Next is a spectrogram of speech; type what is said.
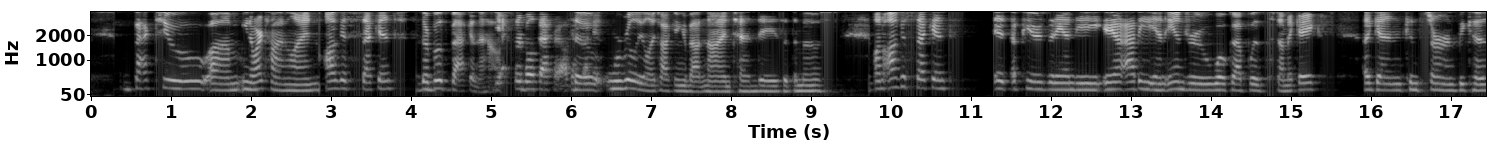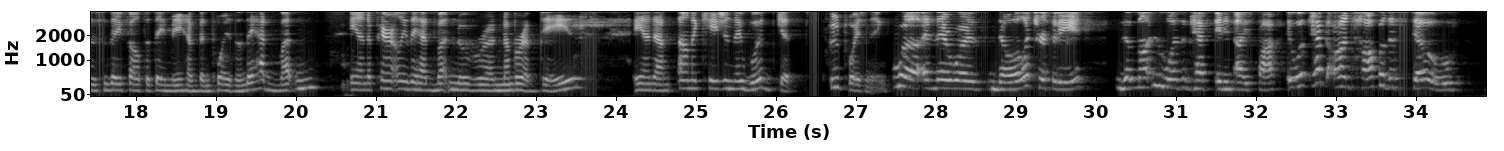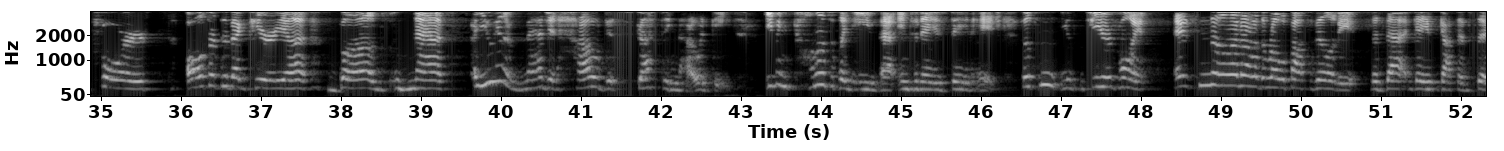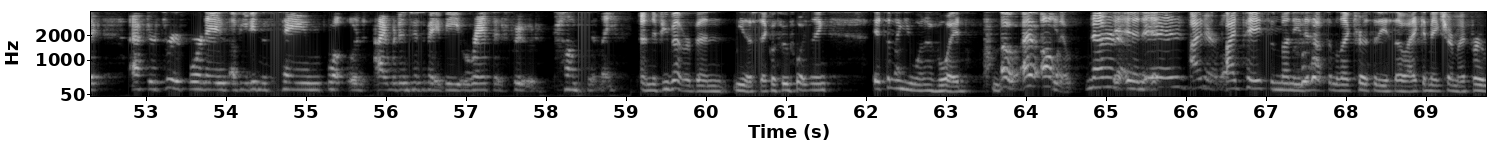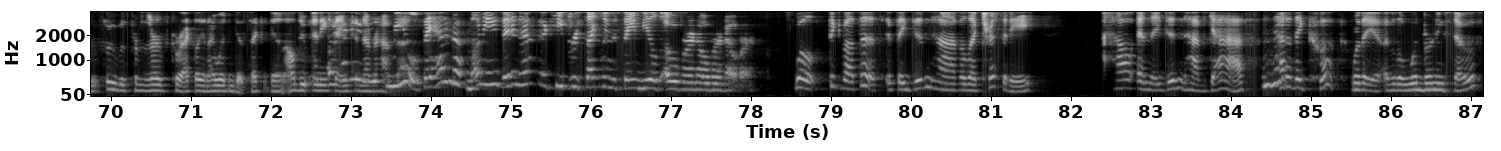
Back to um, you know our timeline. August second, they're both back in the house. Yes, they're both back around. So we're really only talking about nine, ten days at the most. On August 2nd, it appears that Andy, Abby, and Andrew woke up with stomach aches. Again, concerned because they felt that they may have been poisoned. They had mutton, and apparently they had mutton over a number of days. And um, on occasion, they would get food poisoning. Well, and there was no electricity. The mutton wasn't kept in an ice box. It was kept on top of the stove for all sorts of bacteria, bugs, gnats. You can imagine how disgusting that would be. Even contemplate eating that in today's day and age. So it's to your point. It's not out of the realm of possibility that that gave got them sick after three or four days of eating the same what would I would anticipate be rancid food constantly. And if you've ever been, you know, sick with food poisoning, it's something you want to avoid. Oh, I always know, no no no. and it- it's I'd, terrible. I'd pay some money to have some electricity so I could make sure my food was preserved correctly and I wouldn't get sick again. I'll do Oh, anything yeah, to never have that. meals. They had enough money. They didn't have to keep recycling the same meals over and over and over. Well, think about this: if they didn't have electricity, how and they didn't have gas, Mhm. how did they cook? Were they? It was a wood burning stove.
